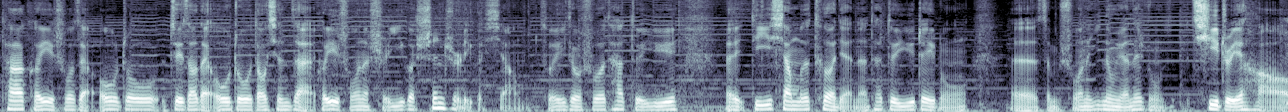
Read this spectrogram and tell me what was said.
他可以说在欧洲最早在欧洲到现在，可以说呢是一个绅士的一个项目。所以就说他对于，呃，第一项目的特点呢，他对于这种。呃，怎么说呢？运动员那种气质也好，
